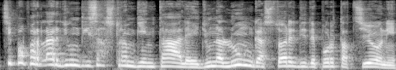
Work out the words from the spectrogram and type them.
Si può parlare di un disastro ambientale, di una lunga storia di deportazioni,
